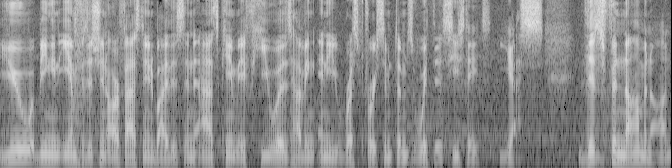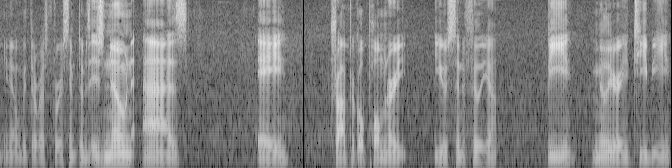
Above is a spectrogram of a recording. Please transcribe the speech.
You, being an EM physician, are fascinated by this and ask him if he was having any respiratory symptoms with this. He states yes. This phenomenon, you know, with the respiratory symptoms, is known as A. Tropical pulmonary eosinophilia, B. Miliary TB,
